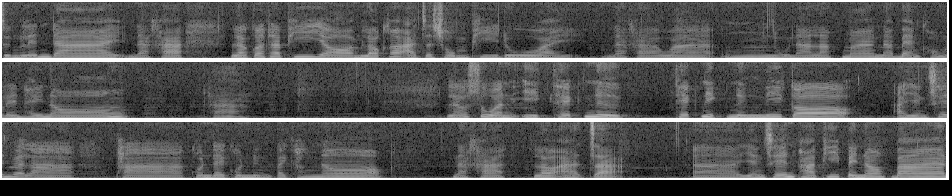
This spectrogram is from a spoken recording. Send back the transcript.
จึงเล่นได้นะคะ แล้วก็ถ้าพี่ยอมเราก็อาจจะชมพี่ด้วยนะคะ ว่าหนูน่ารักมากนะ แบ่งของเล่นให้น้องค่ะ แล้วส่วนอีกเทคนิคเทคนิคหนึ่งนี่ก็ออย่างเช่นเวลาพาคนใดคนหนึ่งไปข้างนอกนะคะ เราอาจจะออย่างเช่นพาพี่ไปนอกบ้าน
